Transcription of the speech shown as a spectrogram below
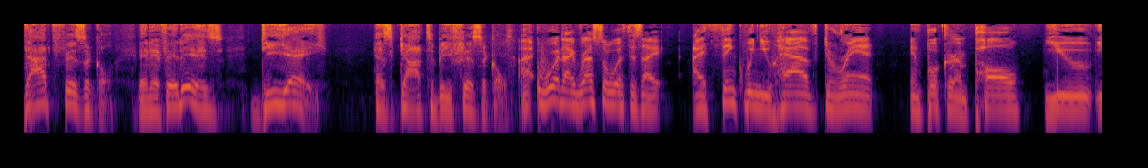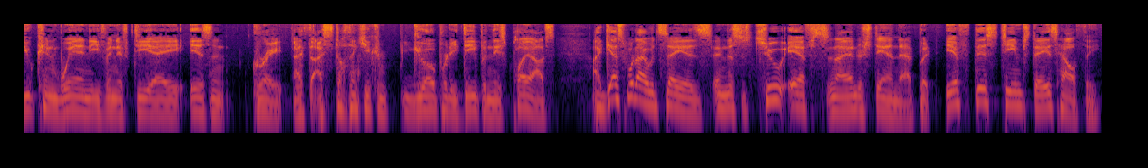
that physical. And if it is, DA has got to be physical. I, what I wrestle with is I I think when you have Durant and Booker and Paul, you you can win even if Da isn't great. I, th- I still think you can go pretty deep in these playoffs. I guess what I would say is, and this is two ifs, and I understand that, but if this team stays healthy.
